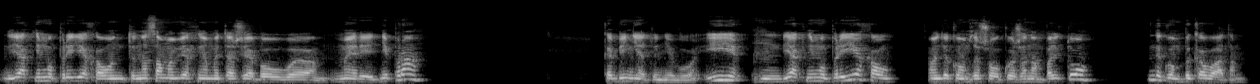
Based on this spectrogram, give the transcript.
я к нему приехал, он на самом верхнем этаже был в э, мэрии Днепра, кабинет у него. И я к нему приехал, он в таком зашел кожаном пальто, в таком быковатом.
